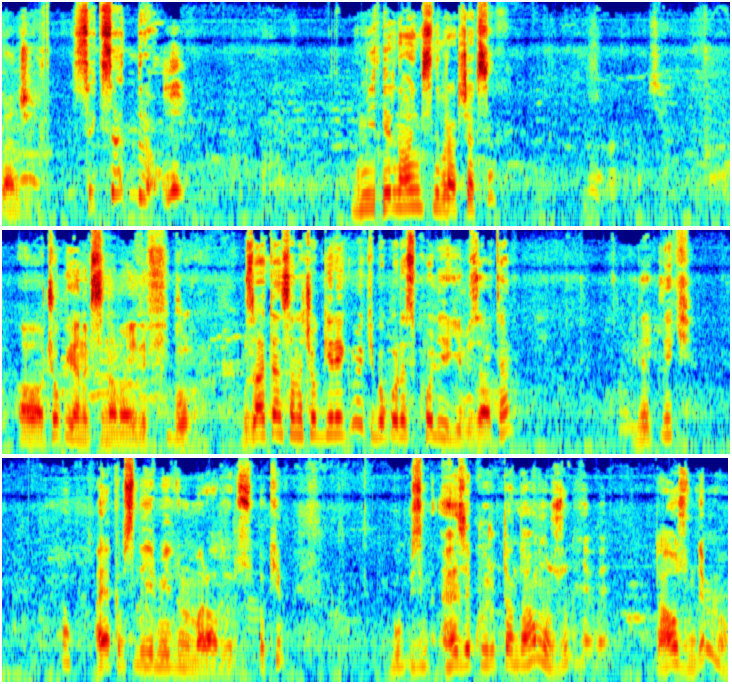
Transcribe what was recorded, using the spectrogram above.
Bence. 80 lira. Oh! Bunun yerine hangisini bırakacaksın? Aa, çok uyanıksın ama Elif. Bu bu zaten sana çok gerekmiyor ki. Bak orası kolye gibi zaten. Bileklik. Ha, Ayakkabısında 27 numara alıyoruz. Bakayım. Bu bizim Helze kuyruktan daha mı uzun? Evet. Daha uzun değil mi bu?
